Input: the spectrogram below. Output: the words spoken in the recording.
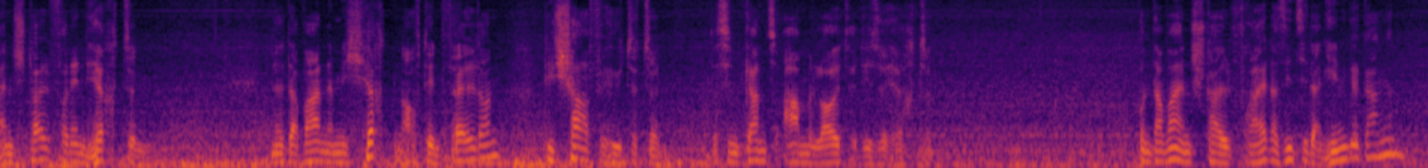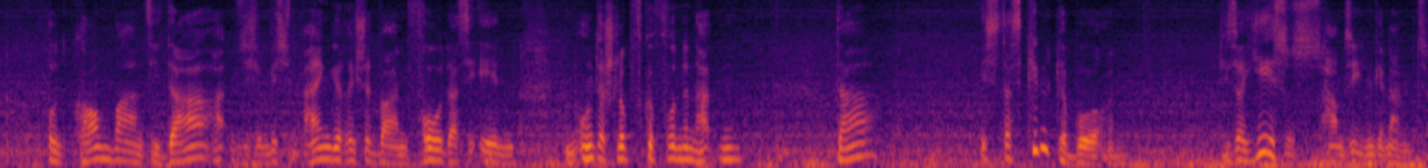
ein Stall von den Hirten. Ne, da waren nämlich Hirten auf den Feldern, die Schafe hüteten. Das sind ganz arme Leute, diese Hirten. Und da war ein Stall frei, da sind sie dann hingegangen. Und kaum waren sie da, hatten sich ein bisschen eingerichtet, waren froh, dass sie einen, einen Unterschlupf gefunden hatten. Da ist das Kind geboren. Dieser Jesus haben sie ihn genannt.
